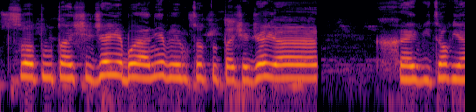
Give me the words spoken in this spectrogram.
co tutaj się dzieje, bo ja nie wiem, co tutaj się dzieje. Hej widzowie.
